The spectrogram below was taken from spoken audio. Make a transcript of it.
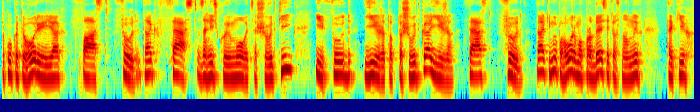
таку категорію, як fast food. Так, fast з англійської мови це швидкий і food їжа, тобто швидка їжа, fast food. Так, і ми поговоримо про 10 основних таких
